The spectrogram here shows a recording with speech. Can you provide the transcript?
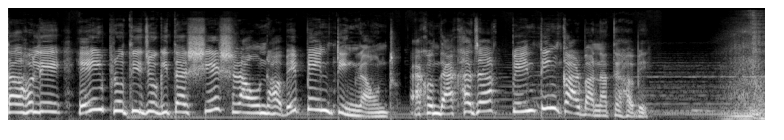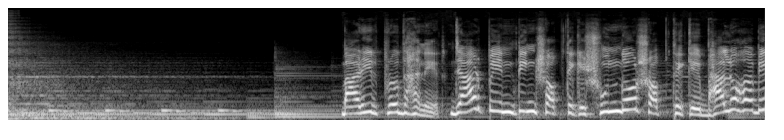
তাহলে এই প্রতিযোগিতার শেষ রাউন্ড হবে পেন্টিং রাউন্ড। এখন দেখা যাক পেন্টিং কার বানাতে হবে। বাড়ির প্রধানের, যার পেন্টিং সব থেকে সুন্দর সব থেকে ভালো হবে,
